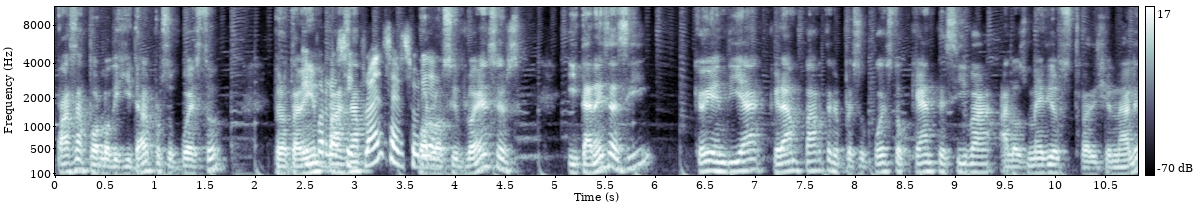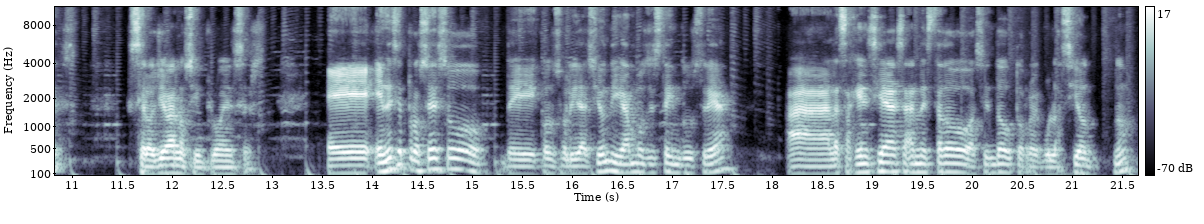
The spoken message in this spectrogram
pasa por lo digital, por supuesto, pero también por pasa los influencers, por los influencers. Y tan es así que hoy en día gran parte del presupuesto que antes iba a los medios tradicionales se lo llevan los influencers. Eh, en ese proceso de consolidación, digamos, de esta industria, a las agencias han estado haciendo autorregulación, ¿no?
